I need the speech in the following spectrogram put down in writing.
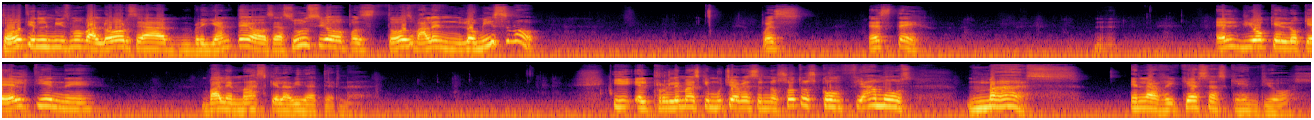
Todo tiene el mismo valor, sea brillante o sea sucio, pues todos valen lo mismo. Pues este, él vio que lo que él tiene vale más que la vida eterna. Y el problema es que muchas veces nosotros confiamos más en las riquezas que en Dios.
